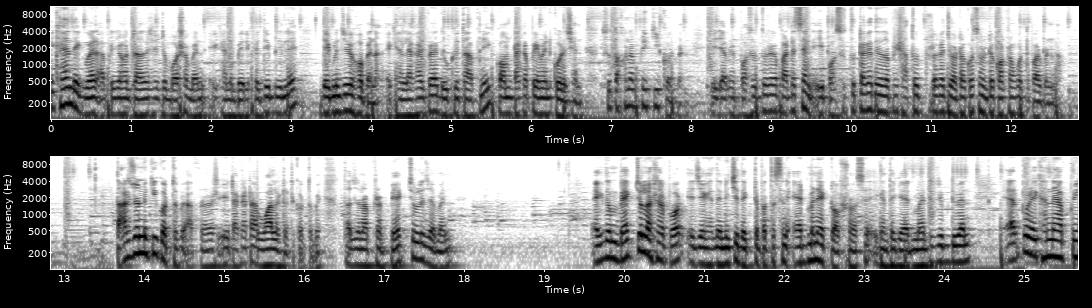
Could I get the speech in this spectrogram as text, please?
এখানে দেখবেন আপনি যখন ট্রানজেকশনটি বসাবেন, এখানে ভেরিফাই দিয়ে দিলে দেখবেন যে হবে না। এখানে লেখার প্রায় দুঃখিত, আপনি কম টাকা পেমেন্ট করেছেন। সো তখন আপনি কী করবেন? এই যে আপনি পঁচাত্তর টাকা পাঠিয়েছেন, এই পঁচাত্তর টাকা দিয়ে আপনি সাতাত্তর টাকা যে অর্ডার করছেন, ওটা কনফার্ম করতে পারবেন না। তার জন্য কি করতে হবে? আপনারা এই টাকাটা ওয়ালেট করতে হবে। তার জন্য আপনারা ব্যাগ চলে যাবেন। একদম ব্যাক চলে আসার পর এই যে এখান নিচে দেখতে পাচ্ছেন অ্যাডম্যানে একটা অপশন আছে। এখান থেকে অ্যাডম্যানে টিপ দিবেন। এরপর এখানে আপনি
